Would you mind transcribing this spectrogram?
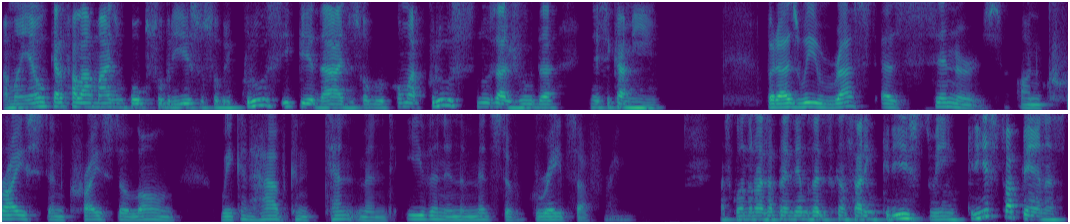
Amanhã eu quero falar mais um pouco sobre isso, sobre cruz e piedade, sobre como a cruz nos ajuda nesse caminho. But as we rest as sinners on Christ and Christ alone, we can have contentment even in the midst of great suffering. Mas quando nós aprendemos a descansar em Cristo e em Cristo apenas,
